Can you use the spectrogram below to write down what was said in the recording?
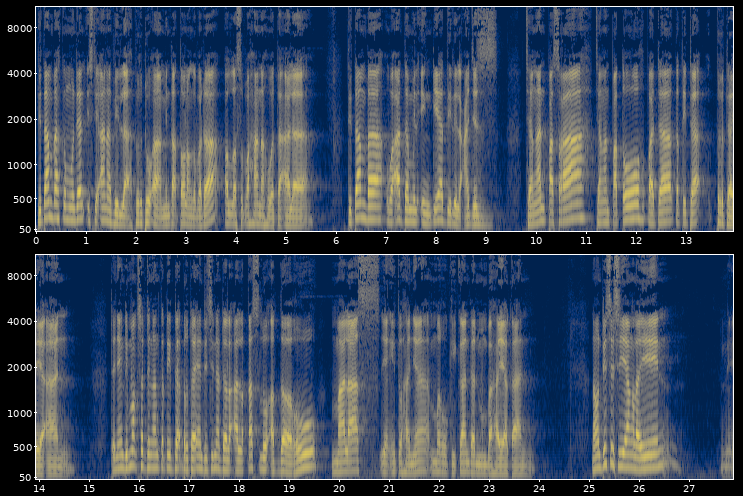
Ditambah kemudian isti'anah billah, berdoa, minta tolong kepada Allah Subhanahu wa taala. Ditambah wa adamil lil ajiz. Jangan pasrah, jangan patuh pada ketidakberdayaan. Dan yang dimaksud dengan ketidakberdayaan di sini adalah al-kaslu ad-daru, malas yang itu hanya merugikan dan membahayakan. Namun di sisi yang lain, ini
